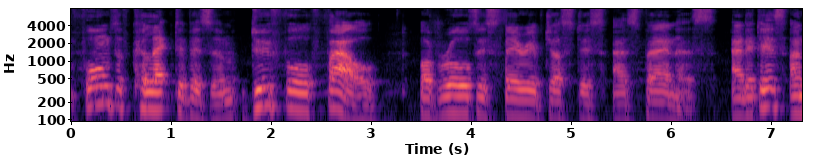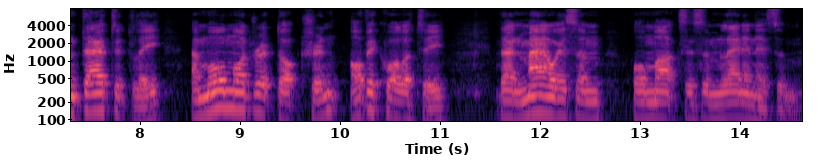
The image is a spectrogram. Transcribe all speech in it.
forms of collectivism do fall foul of Rawls's theory of justice as fairness, and it is undoubtedly a more moderate doctrine of equality than Maoism or Marxism Leninism.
